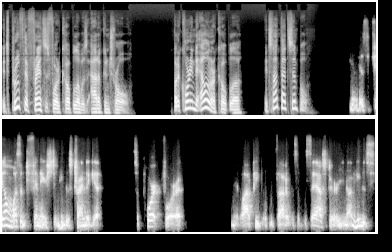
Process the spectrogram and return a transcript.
it's proof that Francis Ford Coppola was out of control. But according to Eleanor Coppola, it's not that simple. His film wasn't finished and he was trying to get support for it. There were a lot of people who thought it was a disaster. You know, he was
